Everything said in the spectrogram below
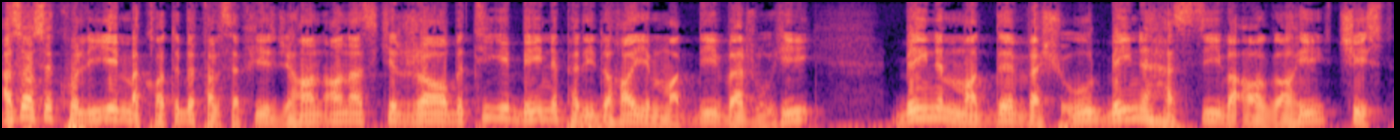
اساس کلیه مکاتب فلسفی جهان آن است که رابطی بین پدیده های مادی و روحی بین ماده و شعور بین هستی و آگاهی چیست؟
